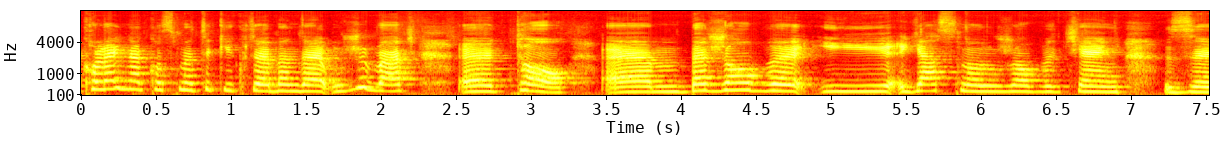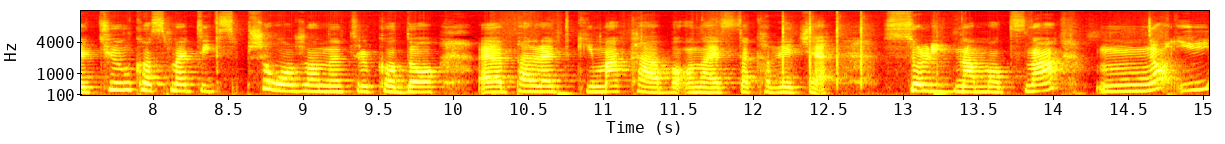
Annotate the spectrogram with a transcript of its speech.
Kolejne kosmetyki, które będę używać to beżowy i jasno-różowy cień z Tune Cosmetics przełożony tylko do paletki Maka, bo ona jest taka, wiecie, solidna, mocna. No i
